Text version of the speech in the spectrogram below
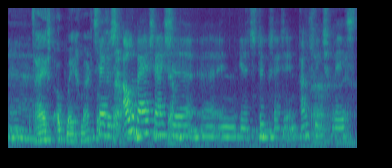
Uh, hij heeft ook meegemaakt. Zij dus allebei zijn ze uh, in, in het stuk zijn ze in Auschwitz ah, geweest.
